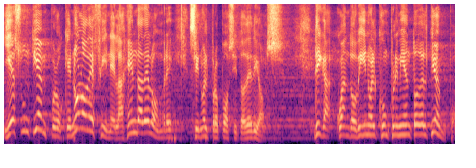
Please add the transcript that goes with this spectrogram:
Y es un tiempo que no lo define la agenda del hombre, sino el propósito de Dios. Diga, cuando vino el cumplimiento del tiempo.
